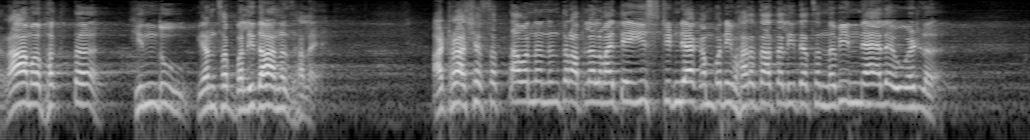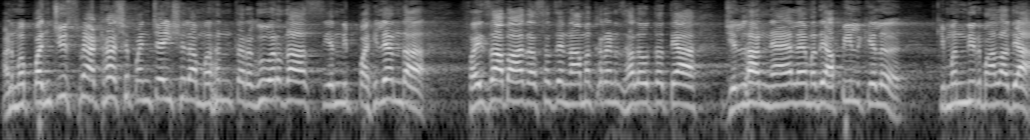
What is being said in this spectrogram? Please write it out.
रामभक्त हिंदू यांचं बलिदान झालंय. अठराशे सत्तावन्न नंतर आपल्याला माहिती आहे ईस्ट इंडिया कंपनी भारतात आली त्याचं नवीन न्यायालय उघडलं. आणि मग पंचवीस मे अठराशे पंच्याऐंशीला महंत रघुवरदास यांनी पहिल्यांदा फैजाबाद असं जे नामकरण झालं होतं त्या जिल्हा न्यायालयामध्ये अपील केलं की मंदिर मला द्या.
